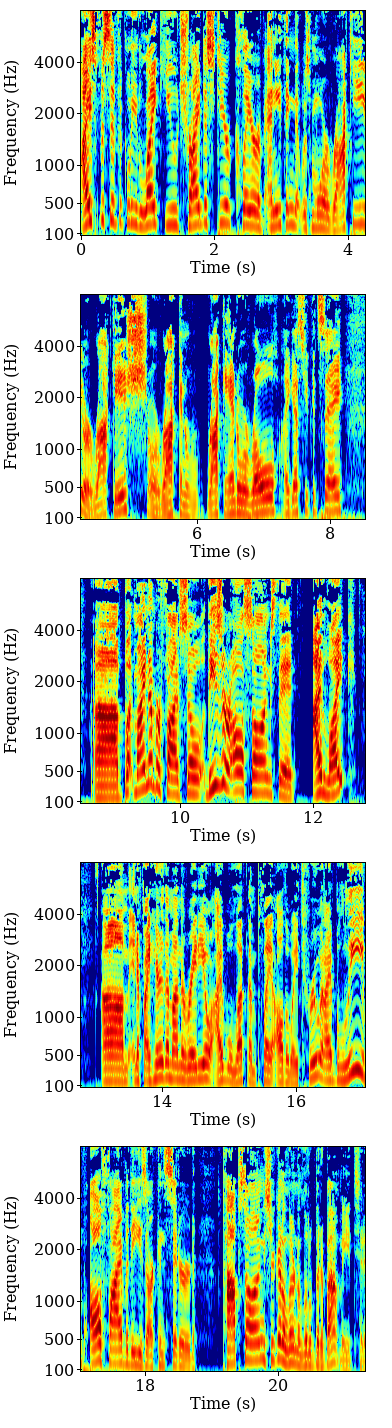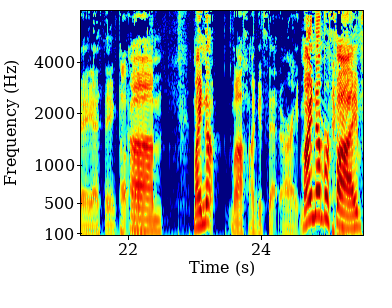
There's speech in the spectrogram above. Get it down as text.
I specifically, like you, tried to steer clear of anything that was more rocky or rockish or rock and rock and or roll, I guess you could say. Uh, but my number five. So these are all songs that I like. Um, and if I hear them on the radio, I will let them play all the way through. And I believe all five of these are considered pop songs. You're going to learn a little bit about me today, I think. Um, my no, well, I'll get to that. All right, my number five,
